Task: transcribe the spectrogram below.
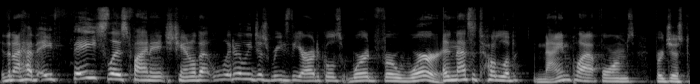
And then I have a faceless finance channel that literally just reads the articles word for word. And that's a total of nine platforms for just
